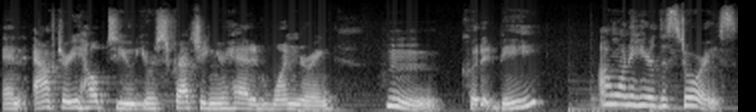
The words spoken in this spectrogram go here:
And after he helped you, you're scratching your head and wondering, hmm, could it be? I want to hear the stories.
